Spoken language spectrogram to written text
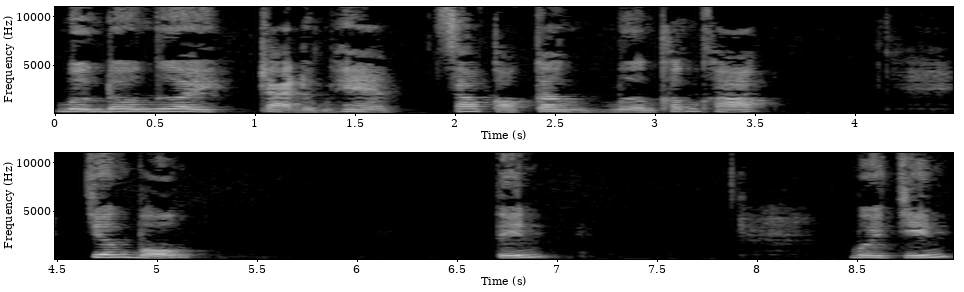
Mượn đồ người, trả đúng hàng, sau có cần, mượn không khó. Chương 4 Tín 19.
